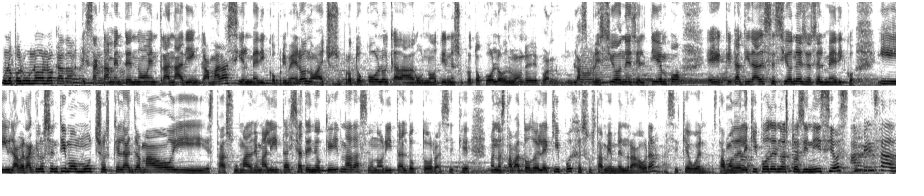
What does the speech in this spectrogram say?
uno por uno, no cada... Exactamente, no entra nadie en cámara si el médico primero no ha hecho su protocolo y cada uno tiene su protocolo, ¿no? las presiones, el tiempo, eh, qué cantidad de sesiones es el médico. Y la verdad que lo sentimos mucho, es que le han llamado y está su madre malita y se ha tenido que ir, nada, hace una horita el doctor, así que bueno, estaba todo el equipo y Jesús también vendrá ahora, así que bueno, estamos del equipo de nuestros inicios. ¿Ha pensado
